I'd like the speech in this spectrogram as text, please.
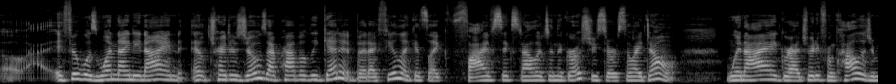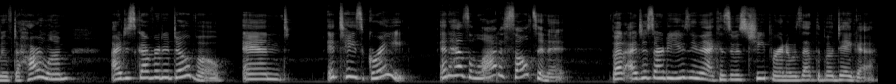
uh, if it was 199 at Trader Joe's, I probably get it, but I feel like it's like five, six dollars in the grocery store, so I don't. When I graduated from college and moved to Harlem, I discovered adobo, and it tastes great. It has a lot of salt in it, but I just started using that because it was cheaper and it was at the bodega.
